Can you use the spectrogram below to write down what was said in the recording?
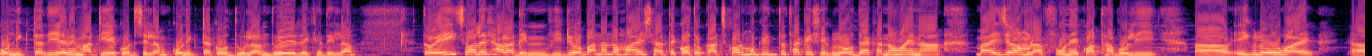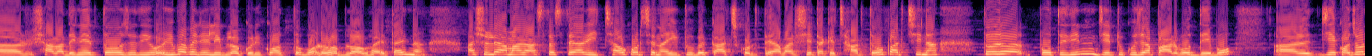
কনিকটা দিয়ে আমি মাটিয়ে করছিলাম কনিকটাকেও ধুলাম, ধুয়ে রেখে দিলাম। তো এই চলে সারাদিন ভিডিও বানানো হয়, সাথে কত কাজকর্ম কিন্তু থাকে, সেগুলোও দেখানো হয় না। বা এই যে আমরা ফোনে কথা বলি এইগুলোও হয়। আর সারাদিনের তো যদি ওইভাবে ডেলি ব্লগ করি, কত বড় ব্লগ হয়, তাই না? আসলে আমার আস্তে আস্তে আর ইচ্ছাও করছে না ইউটিউবে কাজ করতে, আবার সেটাকে ছাড়তেও পারছি না। তো প্রতিদিন যেটুকু যা পারব দেব। আর যে কজন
